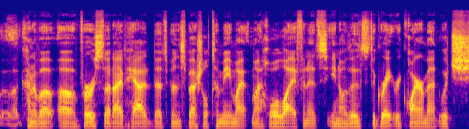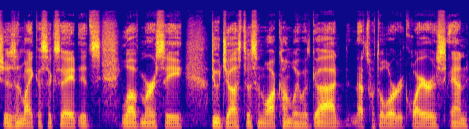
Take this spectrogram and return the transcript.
uh, kind of a, a, verse that I've had that's been special to me my, my whole life, and it's, you know, it's the great requirement, which is in Micah 6 8. It's love mercy, do justice, and walk humbly with God. That's what the Lord requires. And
